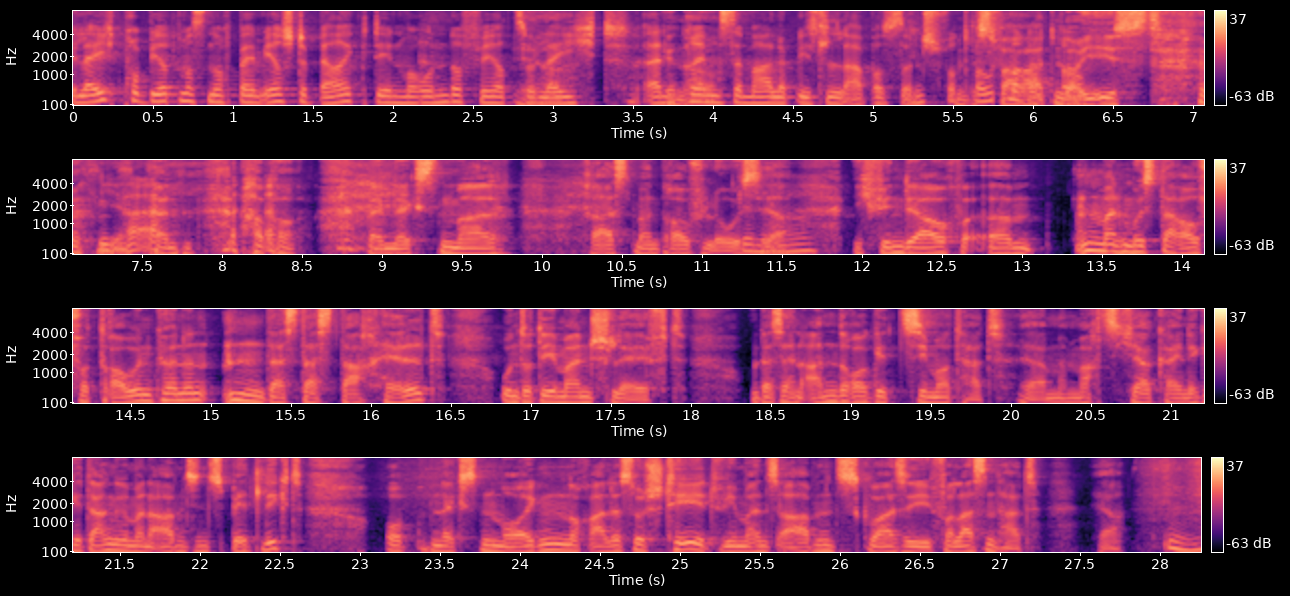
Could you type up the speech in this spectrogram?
Vielleicht probiert man es noch beim ersten Berg, den man runterfährt, so ja, leicht anbremse genau. mal ein bisschen, aber sonst vertraut Wenn das Fahrrad neu ist, ja. dann, aber beim nächsten Mal rast man drauf los, genau. ja. Ich finde auch, ähm, man muss darauf vertrauen können, dass das Dach hält, unter dem man schläft und dass ein anderer gezimmert hat. Ja, man macht sich ja keine Gedanken, wenn man abends ins Bett liegt, ob nächsten Morgen noch alles so steht, wie man es abends quasi verlassen hat. Ja. Mhm.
